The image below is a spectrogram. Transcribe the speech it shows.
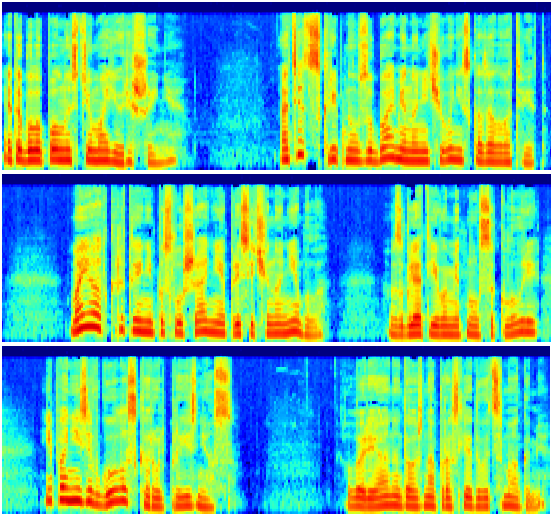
Это было полностью мое решение. Отец скрипнул зубами, но ничего не сказал в ответ. Мое открытое непослушание пресечено не было. Взгляд его метнулся к Лоре, и, понизив голос, король произнес. «Лориана должна проследовать с магами.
